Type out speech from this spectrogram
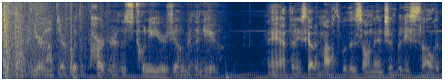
and you're out there with a partner that's 20 years younger than you. Hey, Anthony's got a mouth with his own engine, but he's solid.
